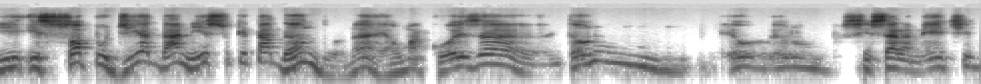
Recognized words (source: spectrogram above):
E, e só podia dar nisso que está dando. Né? É uma coisa. Então, não, eu, eu, sinceramente.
